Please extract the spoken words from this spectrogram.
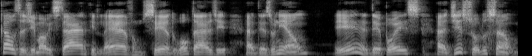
causas de mal-estar que levam, cedo ou tarde, à desunião e, depois, à dissolução,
